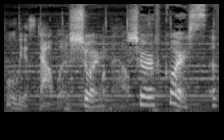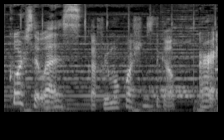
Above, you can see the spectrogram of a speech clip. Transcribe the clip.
fully establish Sure. what the hell. Sure, of course. Of course it was. Got three more questions to go. All right.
